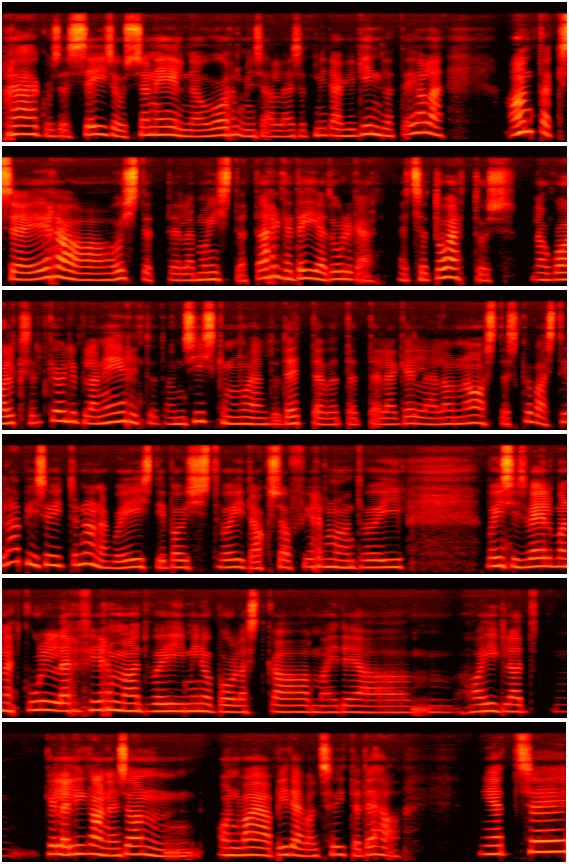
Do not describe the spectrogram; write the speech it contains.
praeguses seisus, see on eelnõu vormis alles, et midagi kindlat ei ole antakse eraostjatele mõista, et ärge teie tulge, et see toetus, nagu algseltki oli planeeritud, on siiski mõeldud ettevõtetele, kellel on aastas kõvasti läbi sõitu, no nagu Eesti Post või taksofirmad või või siis veel mõned kullerfirmad või minu poolest ka, ma ei tea, haiglad, kellel iganes on, on vaja pidevalt sõite teha. nii et see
